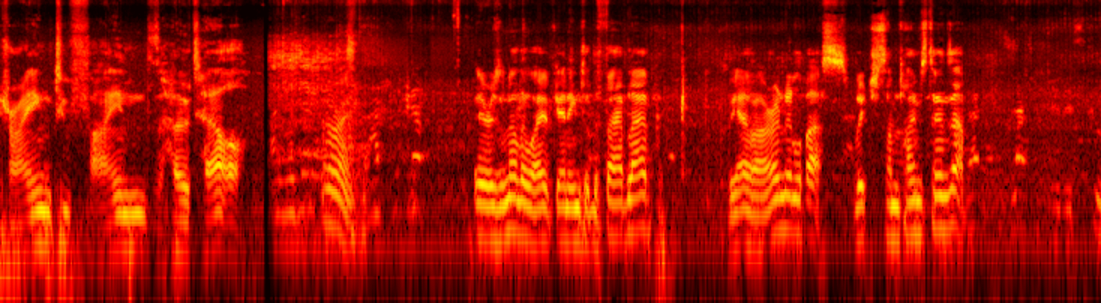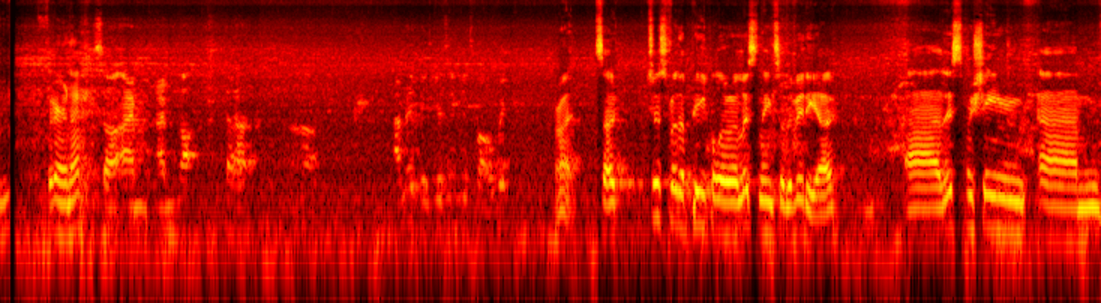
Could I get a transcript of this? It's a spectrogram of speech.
trying to find the hotel. Alright, there is another way of getting to the Fab Lab. We have our own little bus, which sometimes turns up. Fair enough. So I'm I'm not. Uh, uh, I've been using this for a week. Right. So, just for the people who are listening to the video, uh, this machine um,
